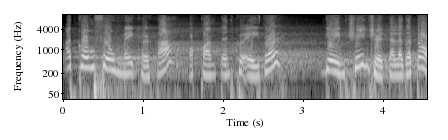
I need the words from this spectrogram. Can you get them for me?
At kung filmmaker ka o content creator, game changer talaga to.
